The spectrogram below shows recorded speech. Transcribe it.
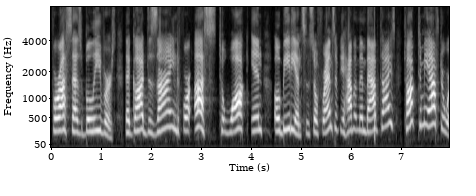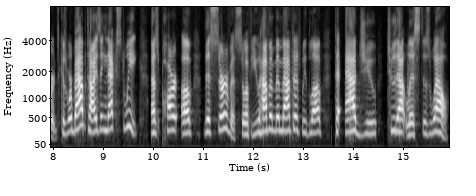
for us as believers. That God designed for us to walk in obedience. And so, friends, if you haven't been baptized, talk to me afterwards because we're baptizing next week as part of this service. So, if you haven't been baptized, we'd love to add you to that list as well.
